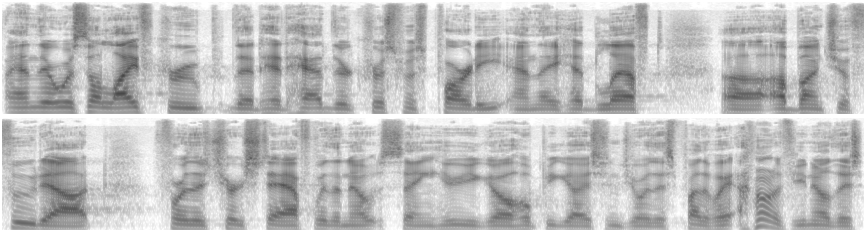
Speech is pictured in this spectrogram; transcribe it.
And there was a life group that had had their Christmas party, and they had left uh, a bunch of food out for the church staff with a note saying, Here you go, hope you guys enjoy this. By the way, I don't know if you know this,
